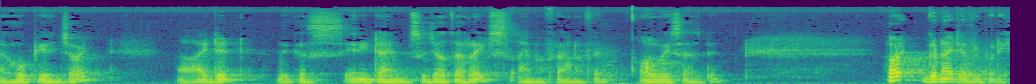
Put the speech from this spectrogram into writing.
I hope you enjoy I did because any time Sujatha writes I am a fan of him always has been good night everybody.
